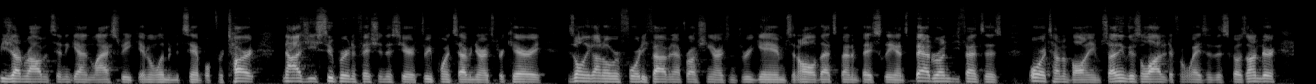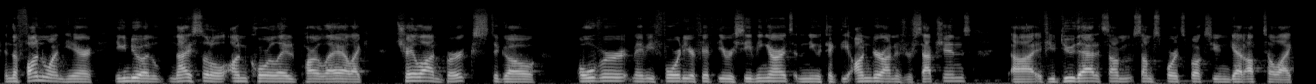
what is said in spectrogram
Bijan Robinson again last week in a limited sample for Tart. Najee super inefficient this year, 3.7 yards per carry. He's only gone over 45 and a half rushing yards in three games, and all of that's been basically against bad run defenses or a ton of volume. So I think there's a lot of different ways that this goes under. And the fun one here, you can do a nice little uncorrelated parlay. I like Treylon Burks to go over maybe 40 or 50 receiving yards, and then you take the under on his receptions. Uh, if you do that at some some sports books, you can get up to like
